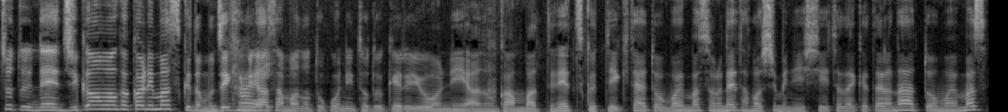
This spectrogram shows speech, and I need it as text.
ちょっとね時間はかかりますけどもぜひ皆様のところに届けるように、あの頑張ってね作っていきたいと思いますので楽しみにしていただけたらなと思います。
